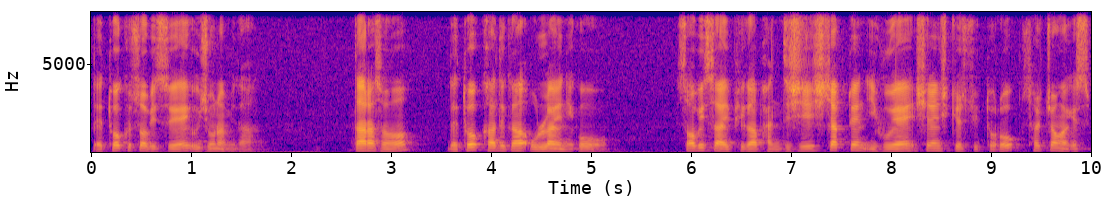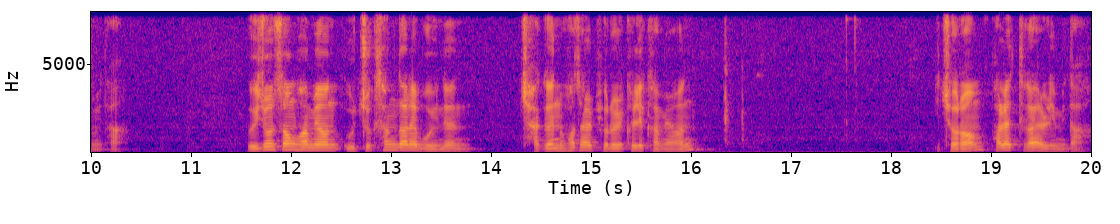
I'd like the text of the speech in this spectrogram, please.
네트워크 서비스에 의존합니다. 따라서 네트워크 카드가 온라인이고 서비스 IP가 반드시 시작된 이후에 실행시킬 수 있도록 설정하겠습니다. 의존성 화면 우측 상단에 보이는 작은 화살표를 클릭하면 이처럼 팔레트가 열립니다.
